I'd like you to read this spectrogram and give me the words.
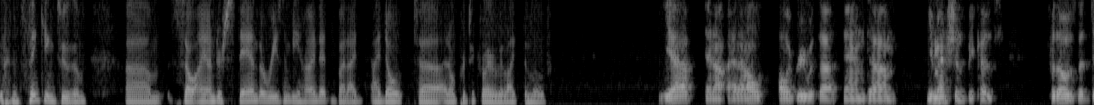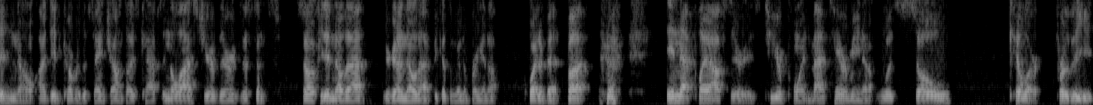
thinking to them. Um, so I understand the reason behind it, but I I don't uh, I don't particularly like the move. Yeah, and I and I'll I'll agree with that. And um, you mentioned because for those that didn't know, I did cover the St. John's Ice Caps in the last year of their existence. So if you didn't know that, you're going to know that because I'm going to bring it up quite a bit. But in that playoff series, to your point, Matt Taormina was so killer for the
